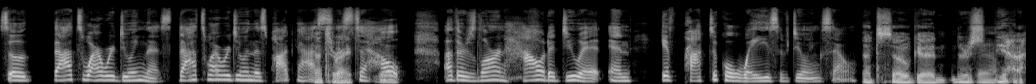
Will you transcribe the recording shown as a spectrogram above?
so that's why we're doing this. That's why we're doing this podcast That's is right. to Yeah. help others learn how to do it and give practical ways of doing so. That's so good. There's Yeah. yeah.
